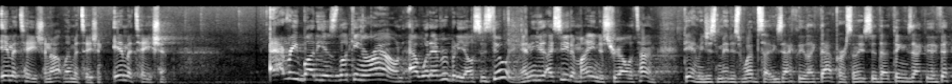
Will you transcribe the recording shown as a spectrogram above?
Imitation, not limitation, imitation everybody is looking around at what everybody else is doing. And I see it in my industry all the time. Damn, he just made his website exactly like that person. They did that thing exactly like that.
